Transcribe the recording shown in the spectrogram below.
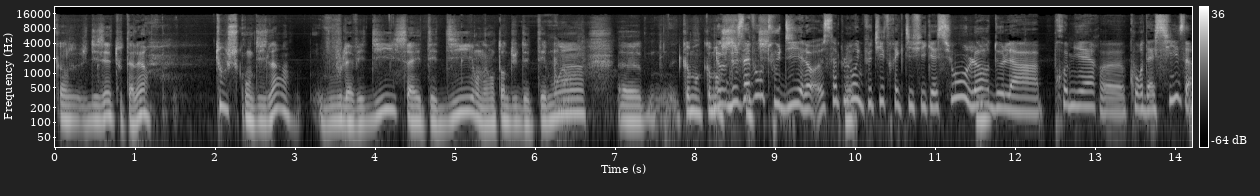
quand je disais tout à l'heure, tout ce qu'on dit là, vous l'avez dit, ça a été dit, on a entendu des témoins. Euh, comment comment Nous, avons tout dit. Alors simplement une petite rectification. Lors mmh. de la première euh, cour d'assises,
